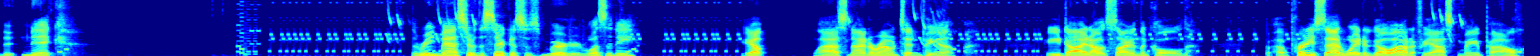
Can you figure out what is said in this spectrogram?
Th- Nick? The ringmaster of the circus was murdered, wasn't he? Yep, last night around 10 p.m. He died outside in the cold. A pretty sad way to go out, if you ask me, pal.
